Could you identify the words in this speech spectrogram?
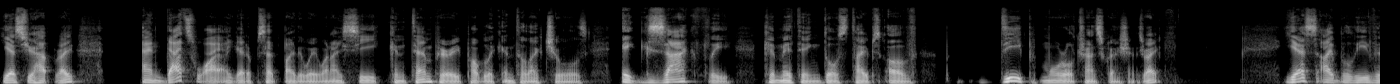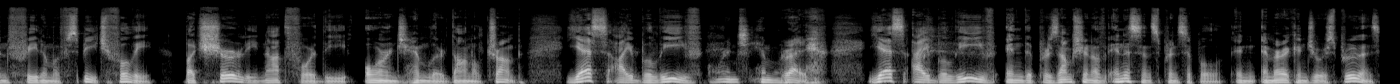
Yes, you have, right? And that's why I get upset, by the way, when I see contemporary public intellectuals exactly committing those types of deep moral transgressions, right? Yes, I believe in freedom of speech fully, but surely not for the orange Himmler Donald Trump. Yes, I believe orange Himmler. Right. Yes, I believe in the presumption of innocence principle in American jurisprudence,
